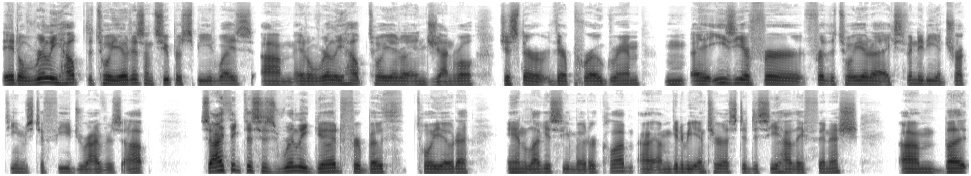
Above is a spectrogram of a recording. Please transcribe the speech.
it'll really help the Toyotas on super speedways. Um, it'll really help Toyota in general, just their their program. uh, easier for for the Toyota Xfinity and truck teams to feed drivers up. So I think this is really good for both Toyota and Legacy Motor Club. I, am going to be interested to see how they finish. Um, but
